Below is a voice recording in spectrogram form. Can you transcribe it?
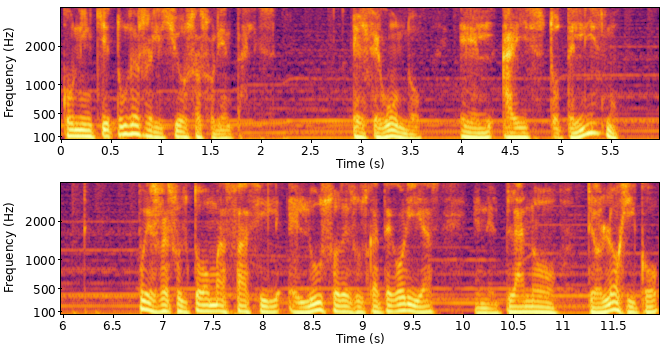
con inquietudes religiosas orientales. El segundo, el aristotelismo, pues resultó más fácil el uso de sus categorías en el plano teológico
